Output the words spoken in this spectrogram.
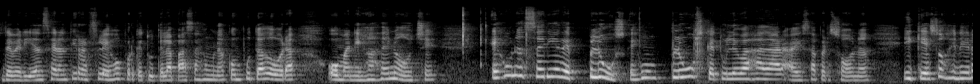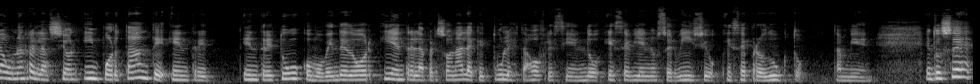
deberían ser antirreflejos porque tú te la pasas en una computadora o manejas de noche es una serie de plus, es un plus que tú le vas a dar a esa persona y que eso genera una relación importante entre, entre tú como vendedor y entre la persona a la que tú le estás ofreciendo ese bien o servicio, ese producto también. Entonces,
